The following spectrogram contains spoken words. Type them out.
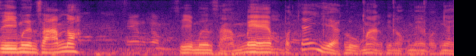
สี่หมื่นสามเนาะแทนครับสี่หมื่นสามแม่บักใหญ่แยกลูกมากพี่น้องแม่บักใหญ่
